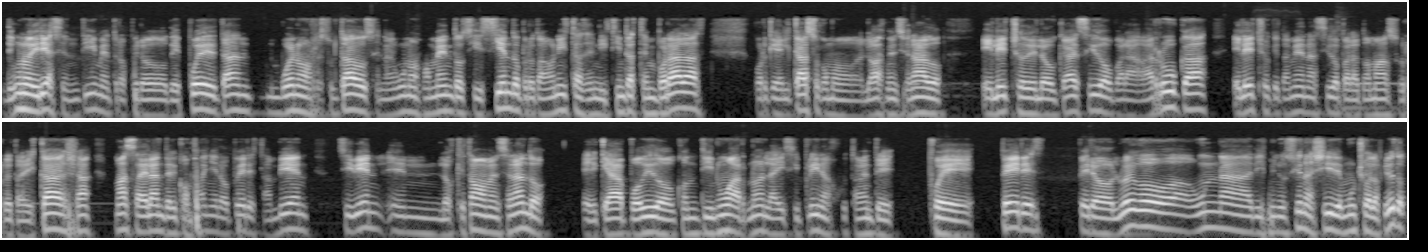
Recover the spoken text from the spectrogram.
uno diría centímetros, pero después de tan buenos resultados en algunos momentos y siendo protagonistas en distintas temporadas, porque el caso, como lo has mencionado, el hecho de lo que ha sido para Barruca, el hecho que también ha sido para Tomás Urreta Vizcaya, más adelante el compañero Pérez también, si bien en los que estamos mencionando, el que ha podido continuar ¿no? en la disciplina justamente fue Pérez, pero luego una disminución allí de muchos de los pilotos.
